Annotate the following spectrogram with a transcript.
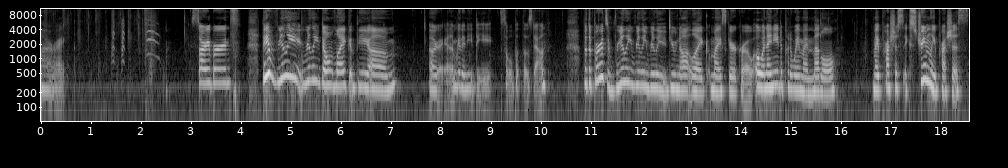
Alright. Sorry, birds. They really, really don't like the, um... Alright, I'm gonna need to eat, so we'll put those down. But the birds really, really, really do not like my scarecrow. Oh, and I need to put away my metal, my precious, extremely precious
